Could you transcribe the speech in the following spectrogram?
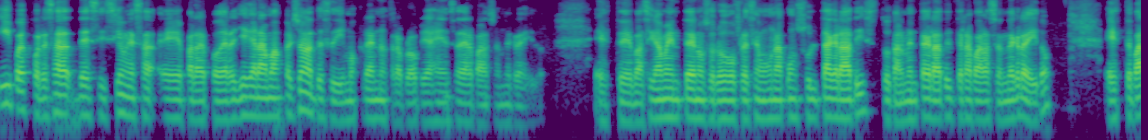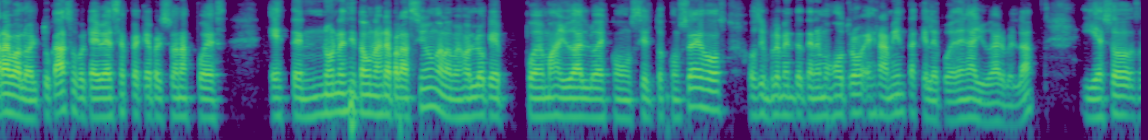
Y pues por esa decisión, esa, eh, para poder llegar a más personas, decidimos crear nuestra propia agencia de reparación de crédito. Este, básicamente nosotros ofrecemos una consulta gratis, totalmente gratis de reparación de crédito, este, para evaluar tu caso, porque hay veces que personas pues este, no necesitan una reparación, a lo mejor lo que podemos ayudarlo es con ciertos consejos o simplemente tenemos otras herramientas que le pueden ayudar, ¿verdad? Y eso,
